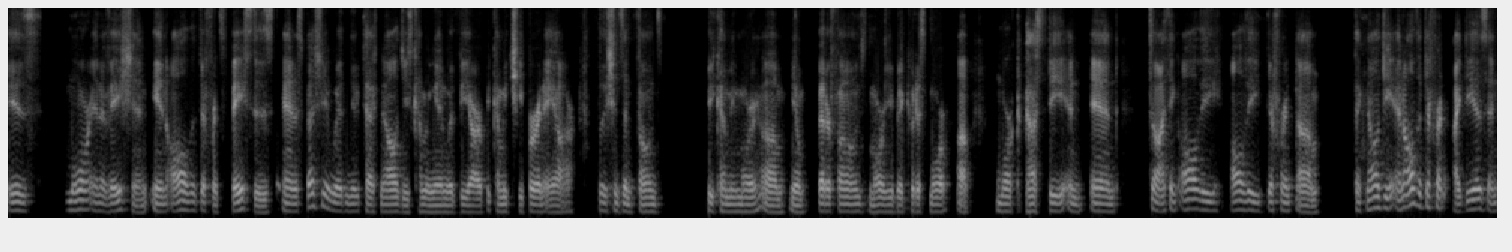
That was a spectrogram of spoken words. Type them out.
is more innovation in all the different spaces, and especially with new technologies coming in with VR becoming cheaper and AR solutions and phones becoming more, um, you know, better phones, more ubiquitous, more, uh, more capacity, and and so I think all the all the different um, technology and all the different ideas and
